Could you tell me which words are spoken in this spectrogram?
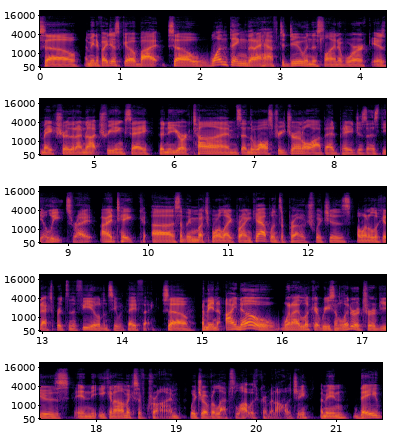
So, I mean, if I just go by, so one thing that I have to do in this line of work is make sure that I'm not treating, say, the New York Times and the Wall Street Journal op ed pages as the elites, right? I take uh, something much more like Bryan Caplan's approach, which is I want to look at experts in the field and see what they think. So, I mean, I know when I look at recent literature reviews in the economics of crime, which overlaps a lot with criminology, I mean, they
